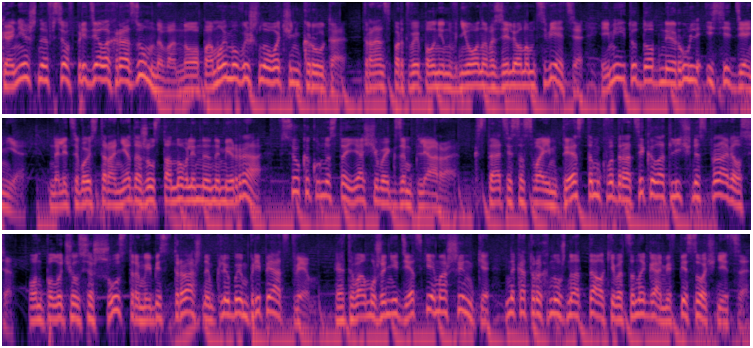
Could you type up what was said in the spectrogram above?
Конечно, все в пределах разумного, но, по-моему, вышло очень круто. Транспорт выполнен в неоново-зеленом цвете, имеет удобный руль и сиденье. На лицевой стороне даже установлены номера, все как у настоящего экземпляра. Кстати, со своим тестом квадроцикл отлично справился. Он получился шустрым и бесстрашным к любым препятствиям. Это вам уже не детские машинки, на которых нужно отталкиваться ногами в песочнице.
